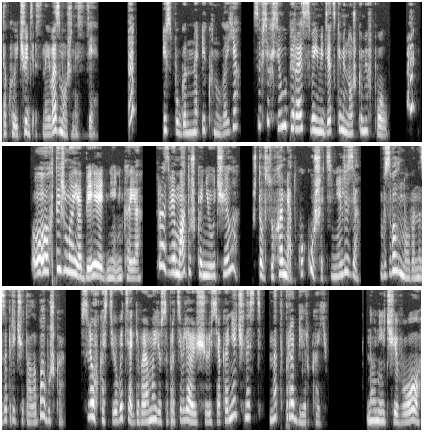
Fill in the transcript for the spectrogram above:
такой чудесной возможности? Испуганно икнула я, со всех сил упираясь своими детскими ножками в пол. Ох ты ж моя бедненькая! Разве матушка не учила, что в сухомятку кушать нельзя? Взволнованно запричитала бабушка, с легкостью вытягивая мою сопротивляющуюся конечность над пробиркой. Ну ничего,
